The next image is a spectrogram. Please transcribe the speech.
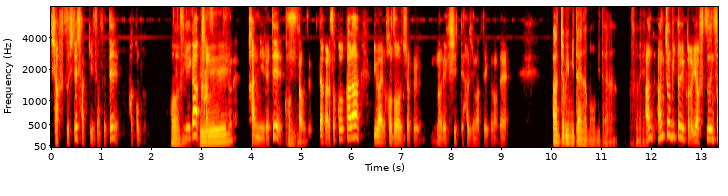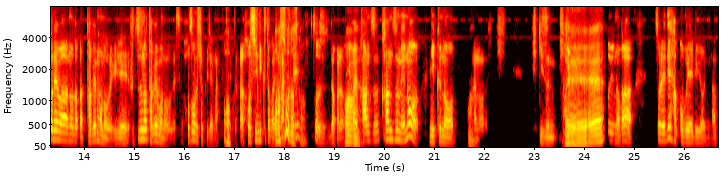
煮沸して殺菌させて運ぶ。次が缶詰ですよへね。缶に入れて缶詰使う。だからそこからいわゆる保存食の歴史って始まっていくので、アンチョビみたいなもんみたいな。ねアンアンチョビというか、いや、普通にそれはあのだから食べ物を入れ、普通の食べ物ですよ。保存食じゃなくて、あだから干し肉とかじゃなくて、あそうですか？そうです。だから、いはいわゆる缶詰缶詰の肉の,、はいあのひ引き詰め、引き。というのが、それで運べるようになっ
